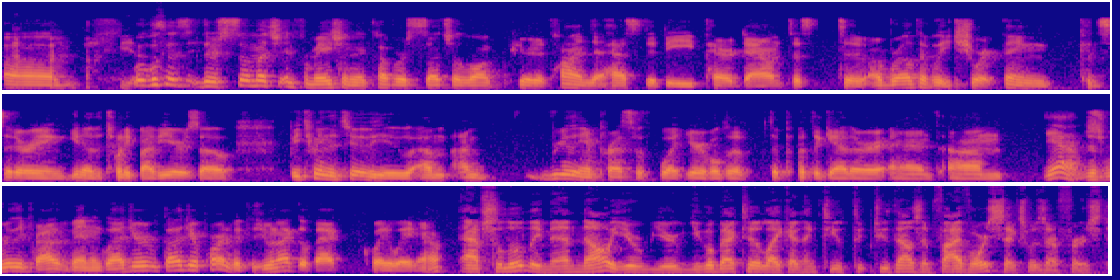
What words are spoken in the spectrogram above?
um, yes. Well, because there's so much information and it covers such a long period of time that has to be pared down to to a relatively short thing, considering you know the 25 years. So between the two of you, I'm I'm really impressed with what you're able to to put together, and um, yeah, I'm just really proud of it, man. I'm glad you're glad you're a part of it because you and I go back quite a way now. Absolutely, man. No, you you you go back to like I think two, 2005 or six was our first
